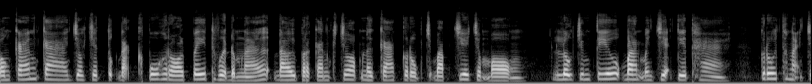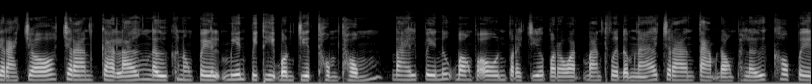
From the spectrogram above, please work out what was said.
បង្កើនការយកចិត្តទុកដាក់ខ្ពស់រាល់ពេលធ្វើដំណើរដោយប្រកាន់ខ្ជាប់នូវការគោរពច្បាប់ជាចម្បងលោកជំទាវបានបញ្ជាក់ទៀតថាគ្រោះថ្នាក់ចរាចរណ៍ច្រើនកើតឡើងនៅក្នុងពេលមានពិធីបុណ្យជាតិធំធំដែលពេលនោះបងប្អូនប្រជាពលរដ្ឋបានធ្វើដំណើរច្រើនតាមដងផ្លូវខុសពេល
